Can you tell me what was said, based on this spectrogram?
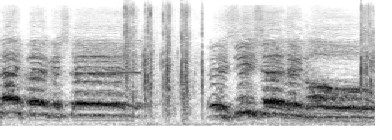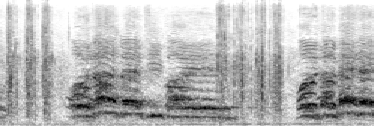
Kneipe gestellt. Ich rieche den Rauch und atme tief ein und am Ende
